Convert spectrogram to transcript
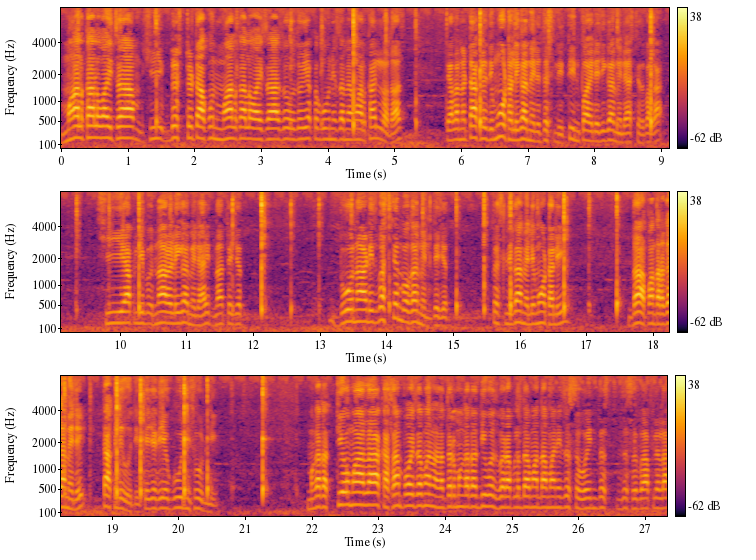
माल कालवायचा ही डस्ट टाकून माल कालवायचा. जवळजवळ एका गोणीचा मी माल काढला होता त्याला मी टाकली होती मोठाली गामेली तसली. तीन पायल्याची गामेली असतात बघा. ही आपली नारळी गामेली आहेत ना त्याच्यात दोन अडीच बसते ना बघा गामेली त्याच्यात. तसली गामेली मोठाली दहा पंधरा गामेली टाकली होती. त्याच्यात एक गुणी सोडली. मग आता त्यो मला का संपवायचा म्हणाला तर मग आता दिवसभर आपलं दमादमाने जसं होईन तसं जसं आपल्याला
